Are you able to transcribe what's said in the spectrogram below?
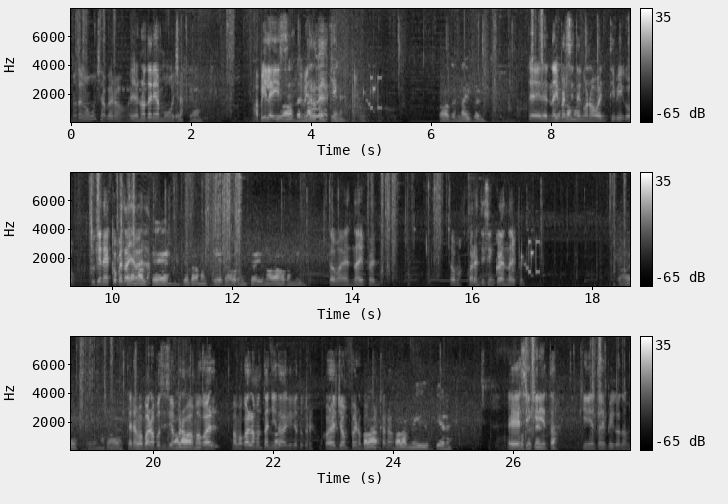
No tengo muchas, pero ellos no tenían muchas. Papi, le hice. Mira lo que hay aquí. tienes. De sniper. Eh, de sniper sí tengo 90 y pico. Tú tienes escopeta ya, ¿verdad? marqué, yo te la marqué, cabrón, que hay uno abajo también. Toma, de sniper. Toma, 45 de sniper. Vamos a ver. Tenemos buena posición, pero vamos a coger, vamos a coger la montañita de aquí, ¿qué tú crees? Coger el jump y nos vamos para el Balas carajo. balas medium tienes. Eh, sí, 270. 500. 500 y pico, toma.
